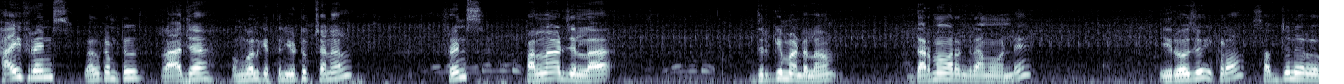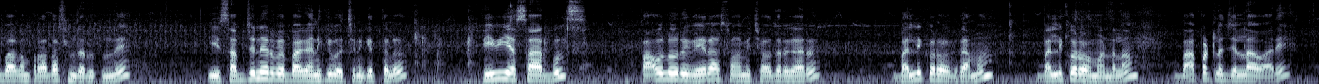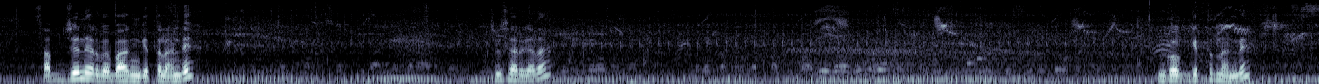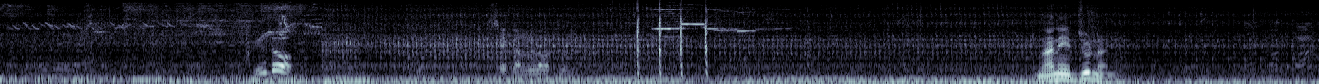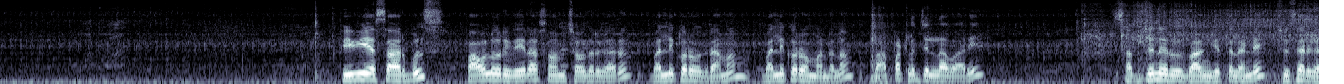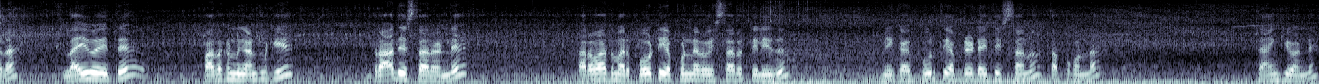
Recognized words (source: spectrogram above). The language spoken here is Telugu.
Hi friends welcome to Raja Ongole గిత్తలు యూట్యూబ్ ఛానల్. ఫ్రెండ్స్ పల్నాడు జిల్లా దుర్గి మండలం ధర్మవరం గ్రామం అండి. ఈరోజు ఇక్కడ సబ్ జూనియర్ విభాగం ప్రదర్శన జరుగుతుంది. ఈ సబ్ జూనియర్ విభాగానికి వచ్చిన గిత్తలు పివిఎస్ఆర్ బుల్స్ పావులూరి వీరాస్వామి చౌదరి గారు బల్లికొరవ గ్రామం బల్లికొరవ మండలం బాపట్ల జిల్లా వారి సబ్ జూనియర్ విభాగం గిత్తలు అండి చూశారు కదా? ఇంకొక గిత్త ఉందండి. ఏంటో? సెకండ్లో పడుతుంది నాని ఇది చూడు నాని. PVSR bulls. పావులూరి వీరాస్వామి చౌదరి గారు బల్లికొరవ గ్రామం బల్లికొరవ మండలం బాపట్ల జిల్లా వారి సబ్ జూనియర్ విభాగం గీతలండి చూశారు కదా లైవ్ అయితే పదకొండు గంటలకి డ్రా తీస్తారండి. తర్వాత మరి పోటీ ఎప్పుడు నిర్వహిస్తారో తెలియదు మీకు పూర్తి అప్డేట్ అయితే ఇస్తాను తప్పకుండా. థ్యాంక్ యూ అండి.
